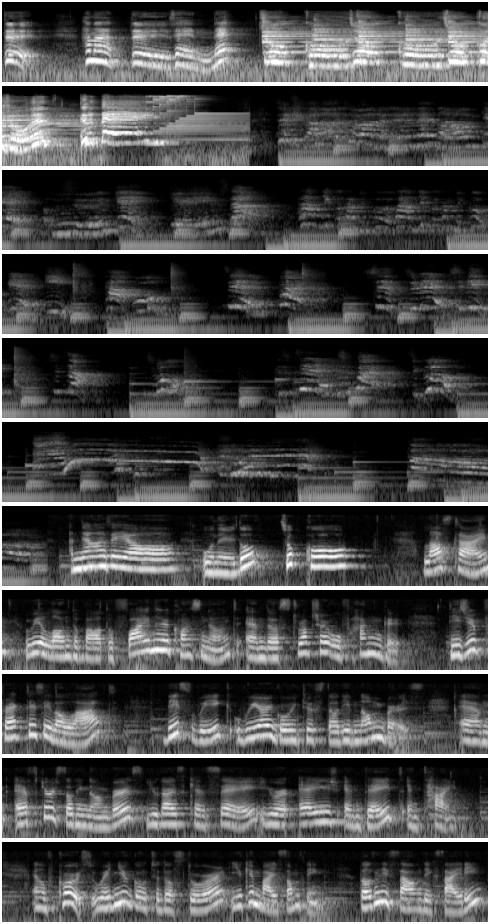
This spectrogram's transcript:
둘. 하나 둘 셋 넷. 좋고 좋고 좋고 좋은 안녕하세요. 오늘도 좋고 Last time we learned about the final consonant and the structure of Hangul. Did you practice it a lot? This week we are going to study numbers. And after studying numbers, you guys can say your age and date and time. And of course, when you go to the store, you can buy something. Doesn't it sound exciting?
